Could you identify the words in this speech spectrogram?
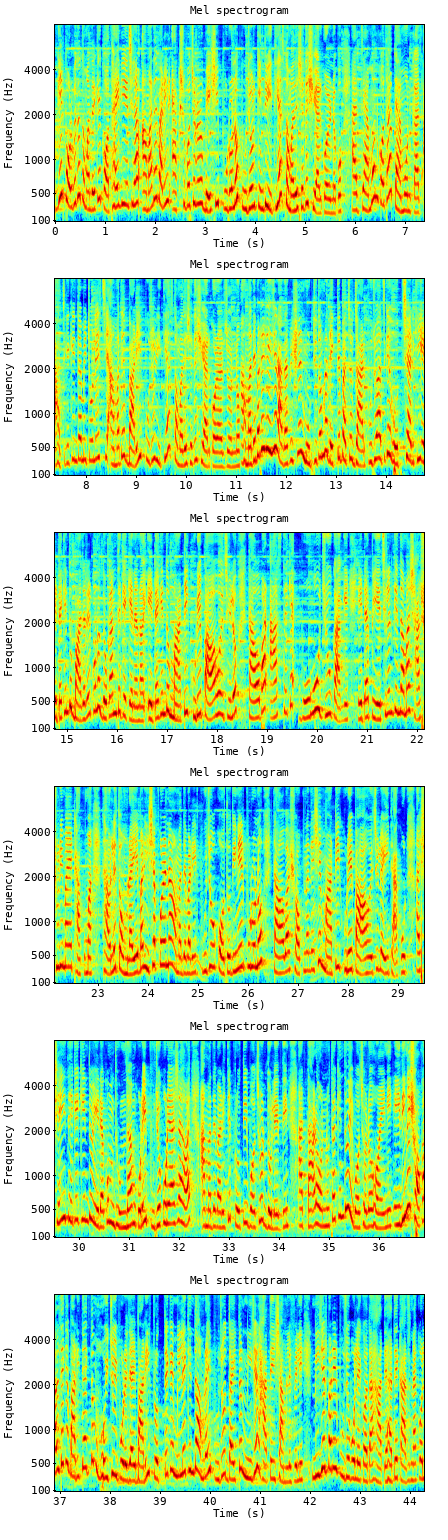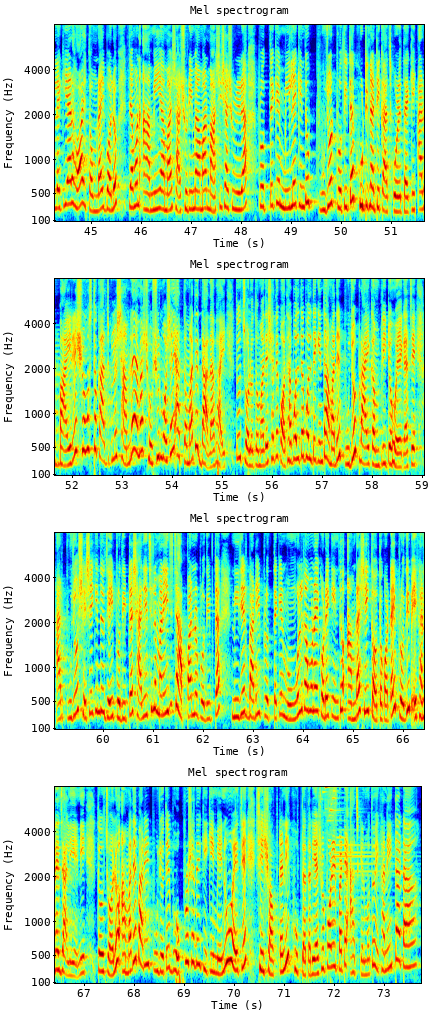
আগের পর্বে তো তোমাদেরকে কথাই দিয়েছিলাম, আমাদের বাড়ির একশো বছরেরও বেশি পুরনো পুজোর কিন্তু ইতিহাস তোমাদের সাথে শেয়ার করে নেব। আর যেমন কথা, তেমন কাজ। আজকে কিন্তু আমি চলে এসেছি আমাদের বাড়ির পুজোর ইতিহাস তোমাদের সাথে শেয়ার করার জন্য। আমাদের বাড়ির এই যে রাধাকৃষ্ণের মূর্তি তোমরা দেখতে পাচ্ছ, যার পুজো আজকে হচ্ছে আর কি, এটা কিন্তু বাজারের কোনো দোকান থেকে কেনা নয়। এটা কিন্তু মাটি খুঁড়ে পাওয়া হয়েছিল, তাও আবার আজ থেকে বহু যুগ আগে। এটা পেয়েছিলেন কিন্তু আমার শাশুড়ি মায়ের ঠাকুমা। তাহলে তোমরাই এবার হিসাব করে নাও আমাদের বাড়ির পুজো কত দিনের পুরনো, তাও আবার স্বপ্নাদেশে মাটি খুঁড়ে পাওয়া হয়েছিল এই ঠাকুর। আর সেই থেকে কিন্তু এরকম ধুমধাম করেই পুজো করে আসা হয় আমাদের বাড়িতে প্রতি বছর দোলের দিন। আর তার অন্যথা কিন্তু এবছরও হয়নি। এই দিনে সকাল থেকে বাড়িতে একদম হইচই পড়ে যায়। বাড়ির প্রত্যেকে মিলে কিন্তু আমরা এই পুজোর দায়িত্ব নিজের হাতেই সামলে ফেলি। নিজের বাড়ির পুজো বলে কথা, হাতে হাতে কাজ না করলে কি আর হয়? তোমরাই বলো। যেমন আমি, আমার শাশুড়ি মা, আমার মাসি শাশুড়িরা প্রত্যেকে মিলে কিন্তু পুজোর প্রতিটা খুঁটিনাটি কাজ করে থাকি। আর বাইরের সমস্ত কাজগুলো সামলায় আমার শ্বশুর মশাই আর তোমাদের দাদা ভাই তো চলো তোমাদের সাথে কথা বলতে বলতে কিন্তু আমাদের পুজো প্রায় কমপ্লিটও হয়ে গেছে। আর পুজো শেষে কিন্তু যেই প্রদীপটা সাজিয়েছিলাম মানে এই যে ছাপ্পান্ন প্রদীপটা নিজের বাড়ির প্রত্যেকের মঙ্গল কামনায় করে কিন্তু আমরা সেই ততকটাই প্রদীপ এখানে জ্বালিয়ে নিই। তো চলো, আমাদের বাড়ির পুজোতে ভোগ প্রসাদে কী কী মেনু হয়েছে, সেই সবটা নিয়ে খুব তাড়াতাড়ি আসব পরের পাটে। আজকের মতো এখানেই, টাটা!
